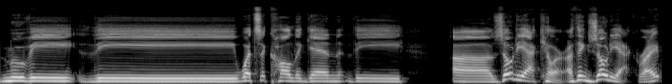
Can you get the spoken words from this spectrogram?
movie? The what's it called again? The uh, Zodiac Killer. I think Zodiac, right?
